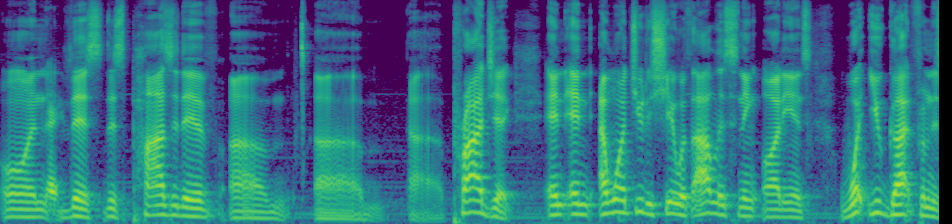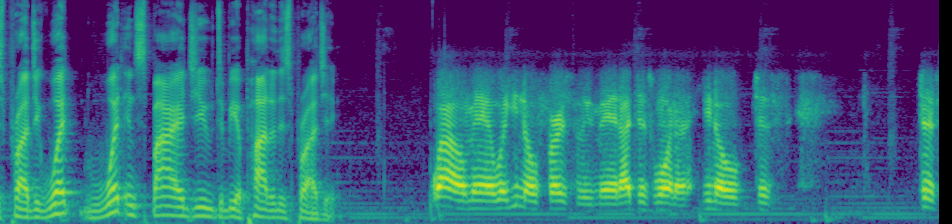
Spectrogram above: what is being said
on this this positive um, uh, uh, project, and and I want you to share with our listening audience what you got from this project. What what inspired you to be a part of this project? Wow, man. Well, you know, firstly, man, I just want to, you know, just just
